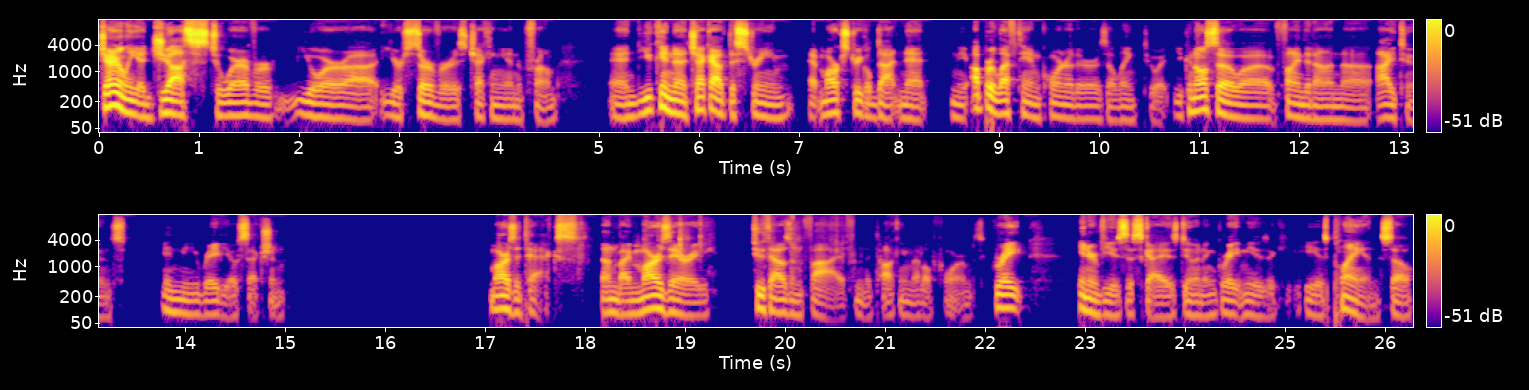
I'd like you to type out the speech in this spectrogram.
generally adjusts to wherever your uh, your server is checking in from. And you can uh, check out the stream at markstrigl.net in the upper left hand corner, there is a link to it. You can also uh, find it on uh, iTunes in the radio section. Mars Attacks, done by Marzary, 2005, from the Talking Metal forums. Great interviews this guy is doing and great music he is playing. So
